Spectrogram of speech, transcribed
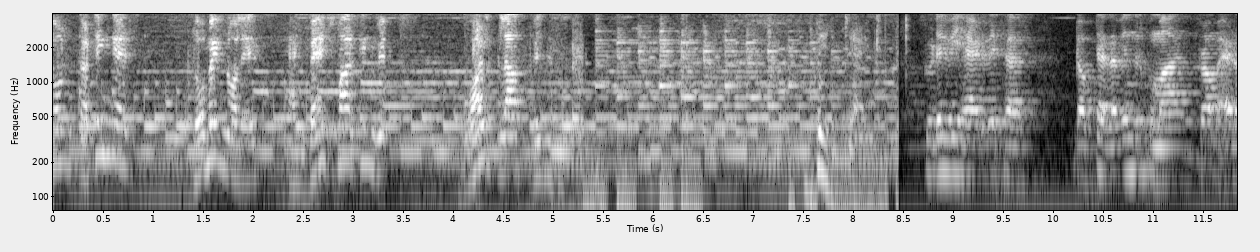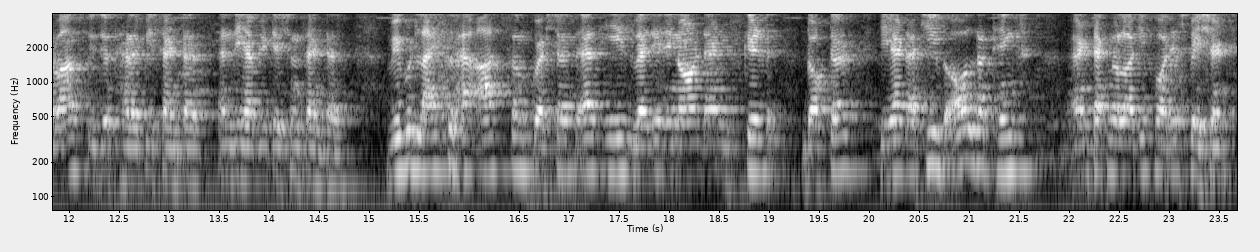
on cutting edge domain knowledge and benchmarking with world class businesses. BigTech. Today we had with us Dr. Ravindra Kumar from Advanced Physiotherapy Center and Rehabilitation Center. We would like to ha- ask some questions as he is very renowned and skilled doctor. He had achieved all the things and technology for his patients.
